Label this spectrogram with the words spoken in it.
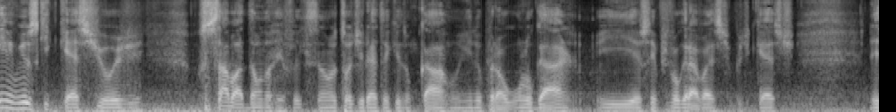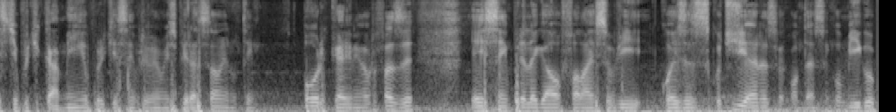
Game Music Cast hoje, o sabadão da reflexão. Eu tô direto aqui de um carro indo para algum lugar e eu sempre vou gravar esse tipo de cast nesse tipo de caminho porque sempre vem uma inspiração e não tem porcaria nenhuma para fazer. E aí sempre é legal falar sobre coisas cotidianas que acontecem comigo.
